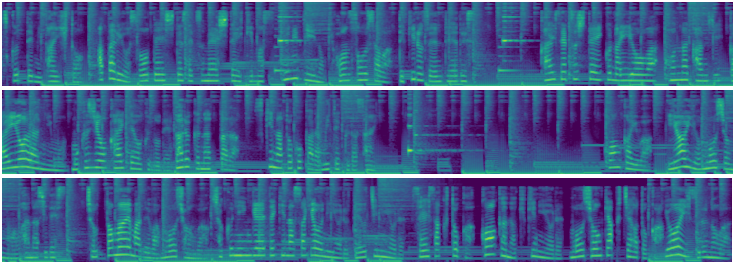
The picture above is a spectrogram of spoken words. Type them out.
作ってみたい人、あたりを想定して説明していきます。Unity の基本操作はできる前提です。解説していく内容はこんな感じ。概要欄にも目次を書いておくので、だるくなったら好きなとこから見てください。今回はいよいよモーションのお話です。ちょっと前まではモーションは職人芸的な作業による手打ちによる制作とか高価な機器によるモーションキャプチャーとか用意するのは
